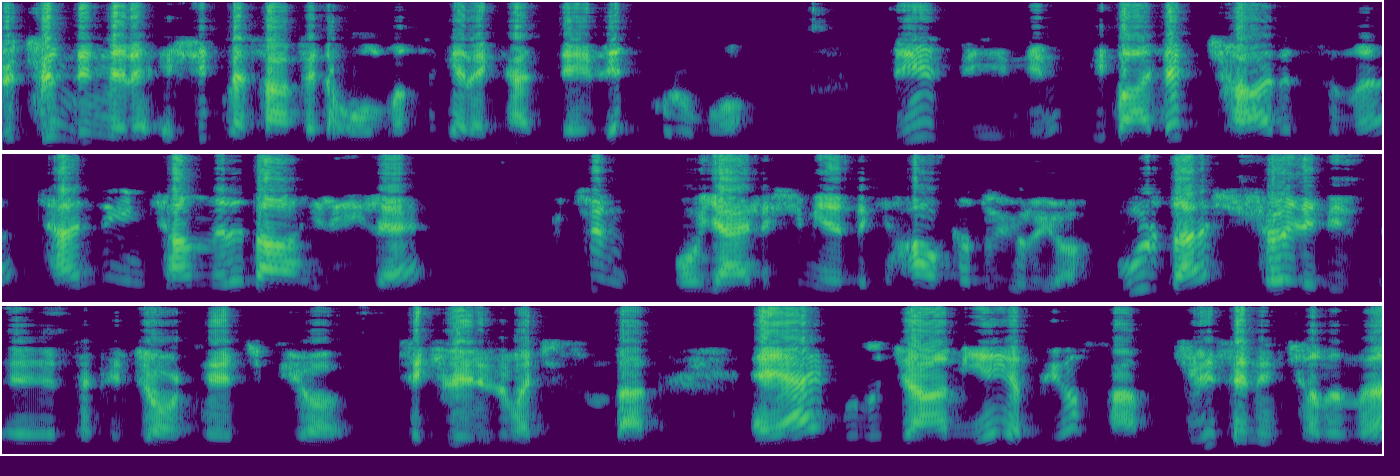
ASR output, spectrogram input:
bütün dinlere eşit mesafede olması gereken devlet kurumu bir dinin ibadet çağrısını kendi imkanları dahiliyle bütün o yerleşim yerindeki halka duyuruyor. Burada şöyle bir e, sakınca ortaya çıkıyor sekülerizm açısından. Eğer bunu camiye yapıyorsan kilisenin çanını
